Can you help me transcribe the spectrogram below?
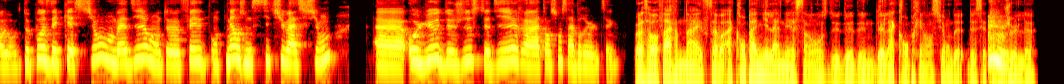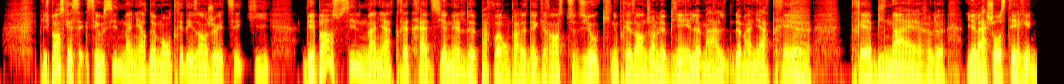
on te pose des questions, on va dire, on te fait, on te met dans une situation euh, au lieu de juste dire euh, attention, ça brûle. Voilà, ça va faire naître, ça va accompagner la naissance de, la compréhension de, cet enjeu-là. Puis je pense que c'est aussi une manière de montrer des enjeux éthiques qui dépassent aussi une manière très traditionnelle de parfois on parlait de grands studios qui nous présentent genre le bien et le mal de manière très euh, très binaire. Il y a la chose terrible.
